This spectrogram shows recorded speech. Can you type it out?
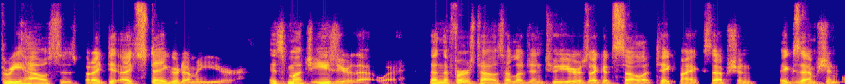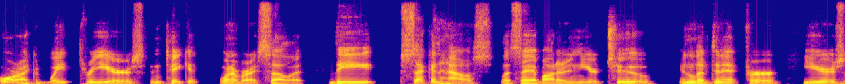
three houses, but I did I staggered them a year. It's much easier that way. Then the first house I lived in two years, I could sell it, take my exception exemption, or I could wait three years and take it whenever I sell it. The second house, let's say I bought it in year two and lived in it for years.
